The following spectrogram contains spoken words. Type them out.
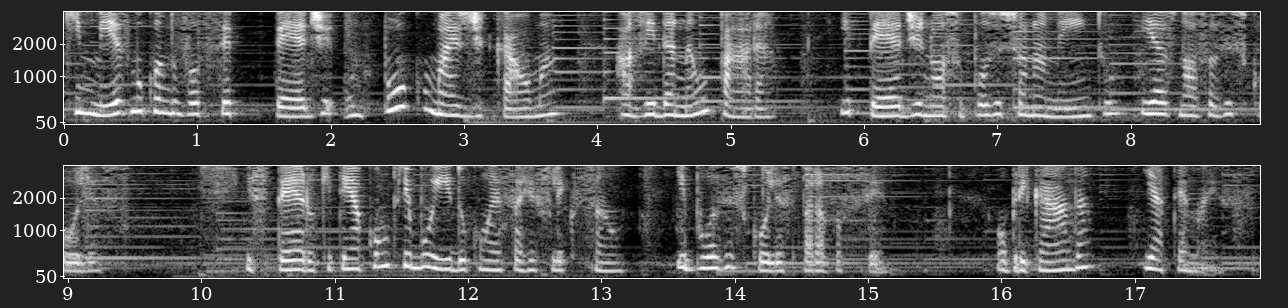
que, mesmo quando você pede um pouco mais de calma, a vida não para e pede nosso posicionamento e as nossas escolhas. Espero que tenha contribuído com essa reflexão e boas escolhas para você. Obrigada e até mais.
